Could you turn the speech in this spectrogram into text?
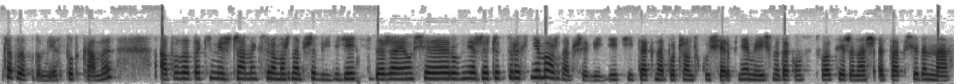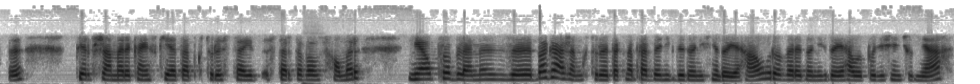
Prawdopodobnie spotkamy. A poza takimi rzeczami, które można przewidzieć, zdarzają się również rzeczy, których nie można przewidzieć. I tak na początku sierpnia mieliśmy taką sytuację, że nasz etap 17, pierwszy amerykański etap, który sta- startował z Homer, miał problemy z bagażem, który tak naprawdę nigdy do nich nie dojechał. Rowery do nich dojechały po 10 dniach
